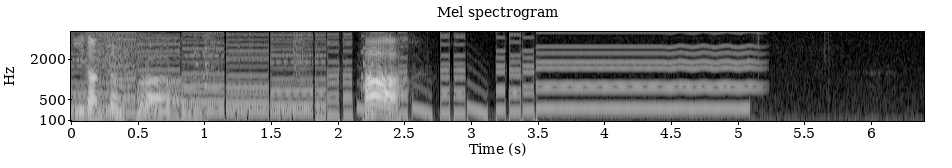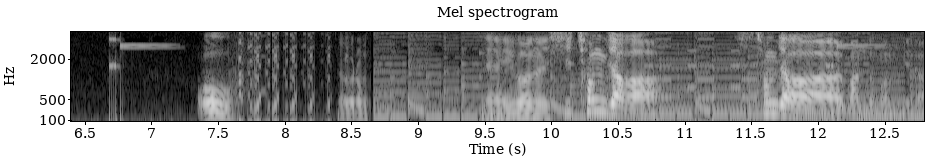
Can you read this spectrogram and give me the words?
2단 점프라. 하. 오. 네, 그럼 네 이거는 시청자가 시청자가 만든 겁니다.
